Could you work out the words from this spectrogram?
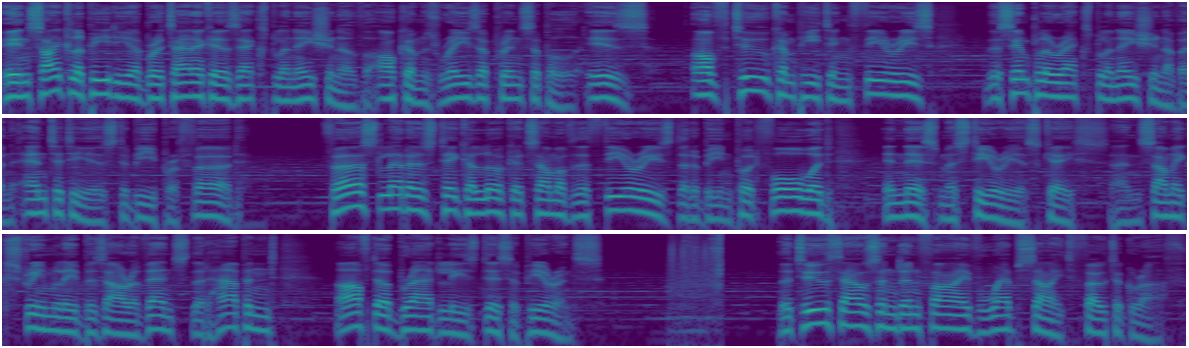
Encyclopedia Britannica's explanation of Occam's razor principle is of two competing theories, the simpler explanation of an entity is to be preferred. First, let us take a look at some of the theories that have been put forward in this mysterious case, and some extremely bizarre events that happened after Bradley's disappearance. The 2005 website photograph.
